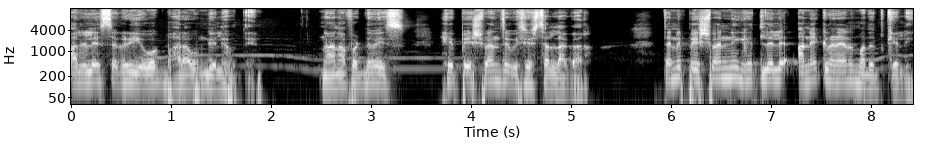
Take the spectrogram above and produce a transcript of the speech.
आलेले सगळे युवक भारावून गेले होते. नाना फडणवीस हे पेशव्यांचे विशेष सल्लागार. त्यांनी पेशव्यांनी घेतलेले अनेक निर्णयात मदत केली.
